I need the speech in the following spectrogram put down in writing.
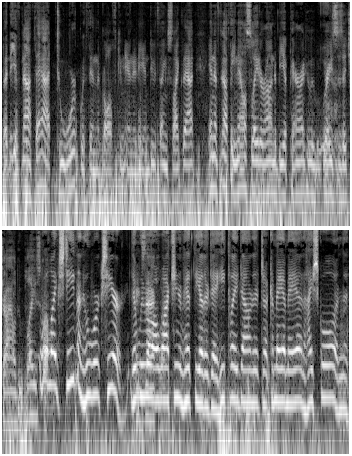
But if not that, to work within the golf community and do things like that. And if nothing else, later on to be a parent who raises a child who plays Well, golf. like Steven, who works here, that we were all watching him hit the other day. He played down at uh, Kamehameha in high school, and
